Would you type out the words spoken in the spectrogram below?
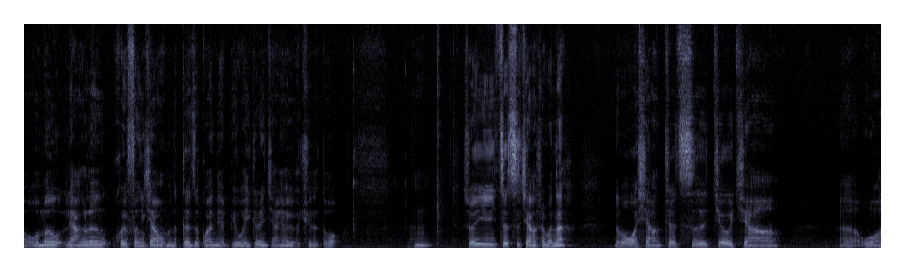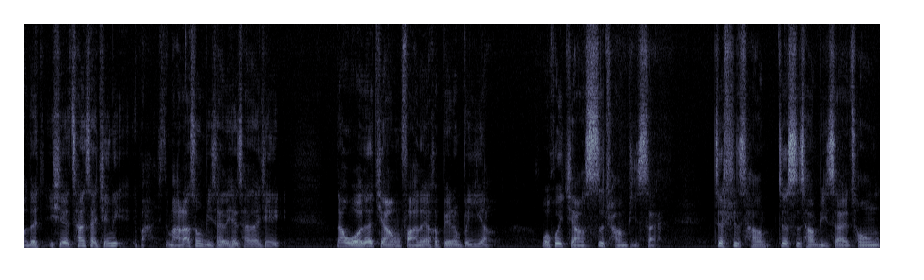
我们两个人会分享我们的各自观点，比我一个人讲要有趣的多。嗯，所以这次讲什么呢？那么我想这次就讲，呃，我的一些参赛经历，对吧？马拉松比赛的一些参赛经历。那我的讲法呢，和别人不一样。我会讲四场比赛，这四场这四场比赛从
